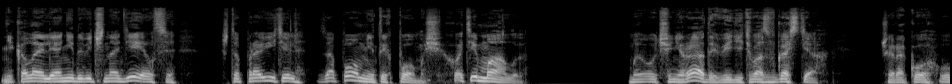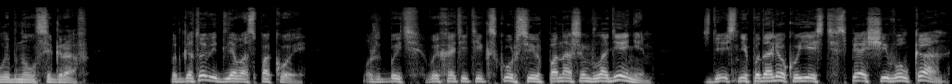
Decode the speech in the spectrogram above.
Николай Леонидович надеялся, что правитель запомнит их помощь, хоть и малую. «Мы очень рады видеть вас в гостях», — широко улыбнулся граф. «Подготовить для вас покой. Может быть, вы хотите экскурсию по нашим владениям? Здесь неподалеку есть спящий вулкан,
